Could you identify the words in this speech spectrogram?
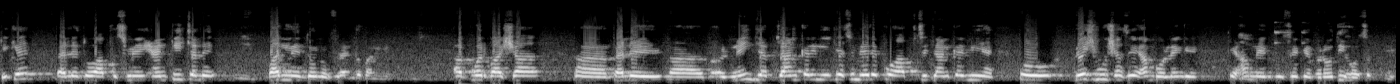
ठीक है? पहले तो आप उसमें एंटी चले। बाद में दोनों फ्रेंड बन गए। अकबर बादशाह पहले अ, नहीं जब जानकारी नहीं जैसे मेरे को आपसे जानकारी नहीं है तो वेशभूषा से हम बोलेंगे कि हम एक दूसरे के विरोधी हो सकते हैं।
